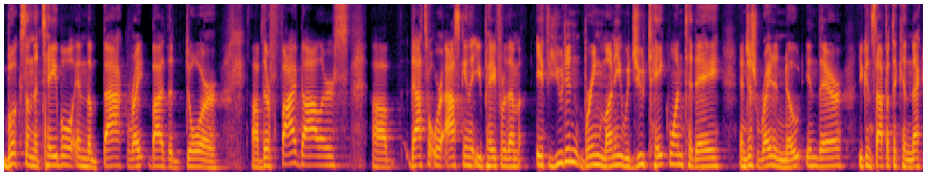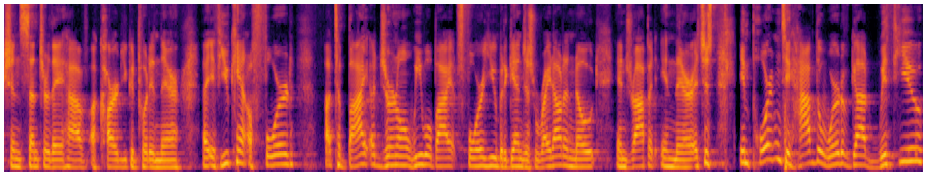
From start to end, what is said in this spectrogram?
books on the table in the back right by the door. Uh, they're $5. Uh, that's what we're asking that you pay for them. If you didn't bring money, would you take one today and just write a note in there? You can stop at the Connection Center. They have a card you could put in there. Uh, if you can't afford uh, to buy a journal, we will buy it for you. But again, just write out a note and drop it in there. It's just important to have the Word of God with you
